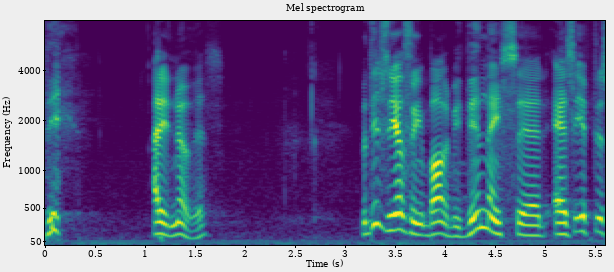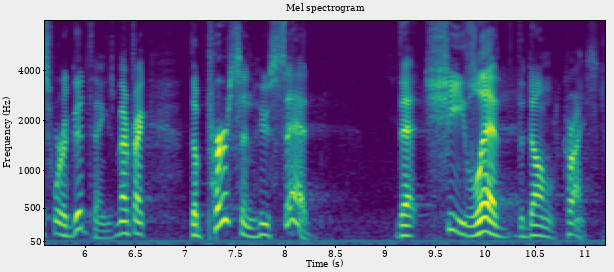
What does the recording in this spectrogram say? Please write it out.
Then, I didn't know this. But this is the other thing that bothered me. Then they said, as if this were a good thing. As a matter of fact, the person who said that she led the Donald Christ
